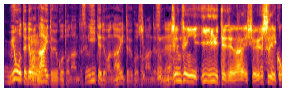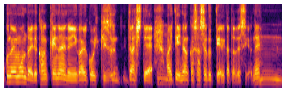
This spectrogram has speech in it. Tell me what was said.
妙手ではないということなんですね、うん、いい手ではないということなんですね。全然いいいい手でないでしょ要するに国内問題で関係ないのに外交を引きず出して相手に何かさせるってやり方ですよね。うん、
